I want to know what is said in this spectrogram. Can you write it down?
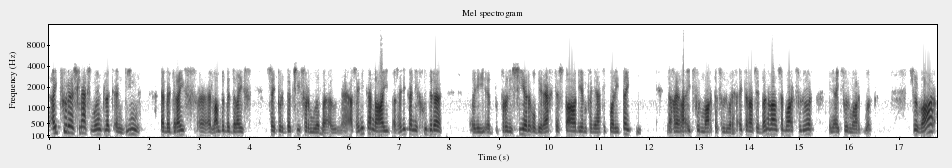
uitvoere is slegs moontlik indien 'n bedryf, 'n landbouebedryf sy produksie vermoë behou. Nee, as hy nie kan daai as hy nie kan die goedere of die uh, produseer op die regte stadium van die regte kwaliteit nie, dan gaan hy daai uitvoermarkte verloor. Uiteraard sy binnelandse mark verloor en die uitvoermark ook. So waar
